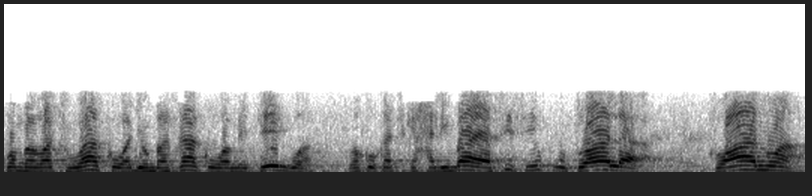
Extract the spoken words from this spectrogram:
kwamba watu wako wajomba zako wametengwa wako katika hali mbaya. Sisi huku twala twanwa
